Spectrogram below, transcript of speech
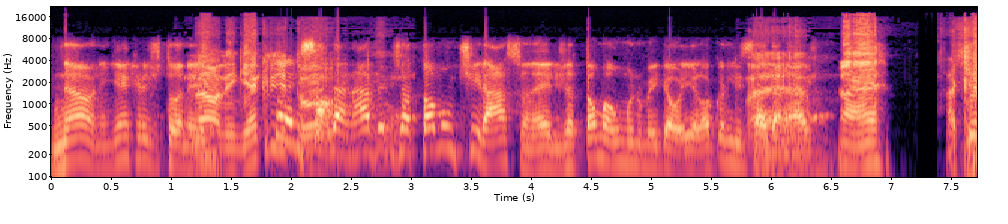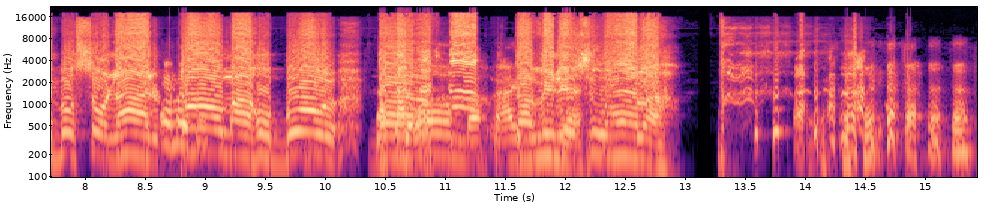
Não, ninguém acreditou nele. Não, ninguém Quando ele acreditou. sai da nave, ele já toma um tiraço, né? Ele já toma uma no meio da orelha, logo quando ele sai É. da nave. Ah, é? Aqui é Bolsonaro, É, mas- toma, robô da, da. Venezuela.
